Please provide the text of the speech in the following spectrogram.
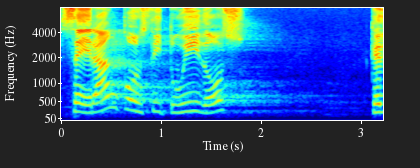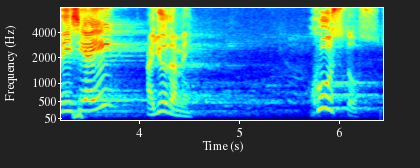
serán constituidos ¿Qué dice ahí? Ayúdame. Justos.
